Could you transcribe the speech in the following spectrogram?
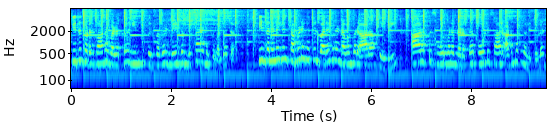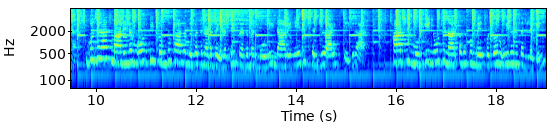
இது தொடர்பான வழக்கு இன்று பிற்பகல் மீண்டும் விசாரணைக்கு வந்தது. இந்த நிலையில் தமிழகத்தில் வருகிற நவம்பர் ஆறாம் தேதி ஆர்எஸ்எஸ் ஊர்வலம் நடத்த போலீசார் அனுமதி அளித்துள்ளனர். குஜராத் மாநிலம் மோர்பி தொங்கு பாலம் விபத்து நடந்த இடத்தை பிரதமர் மோடி நாளை நேரில் சென்று ஆய்வு செய்கிறார். ஆற்றில் மூழ்கி நூற்று நாற்பதுக்கும் மேற்பட்டோர் உயிரிழந்த நிலையில்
